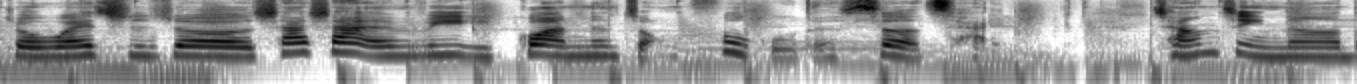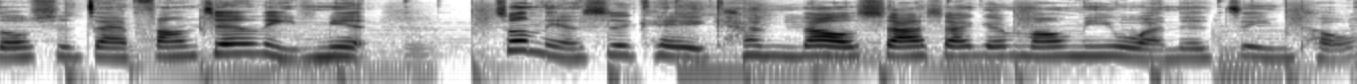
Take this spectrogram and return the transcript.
就维持着莎莎 MV 一贯那种复古的色彩。场景呢都是在房间里面，重点是可以看到莎莎跟猫咪玩的镜头，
